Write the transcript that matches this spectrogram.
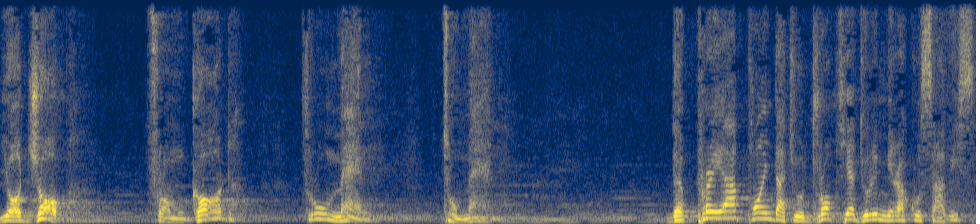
your job from god through men to men. The prayer point that you dropped here during miracle service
